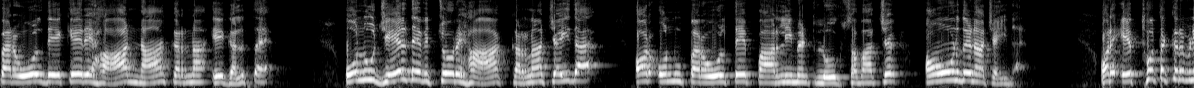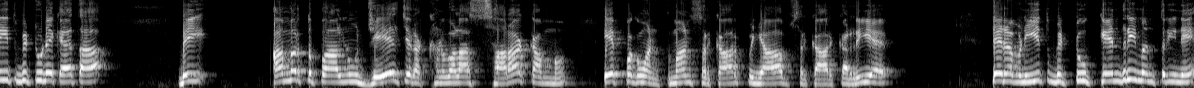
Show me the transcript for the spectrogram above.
ਪੈਰੋਲ ਦੇ ਕੇ ਰਿਹਾ ਨਾ ਕਰਨਾ ਇਹ ਗਲਤ ਹੈ। ਉਹਨੂੰ ਜੇਲ੍ਹ ਦੇ ਵਿੱਚੋਂ ਰਿਹਾ ਕਰਨਾ ਚਾਹੀਦਾ ਔਰ ਉਹਨੂੰ ਪੈਰੋਲ ਤੇ ਪਾਰਲੀਮੈਂਟ ਲੋਕ ਸਭਾ 'ਚ ਆਉਣ ਦੇਣਾ ਚਾਹੀਦਾ ਹੈ। ਔਰ ਇੱਥੋਂ ਤੱਕ ਰਵਨੀਤ ਬਿੱਟੂ ਨੇ ਕਹਿਤਾ ਬਈ ਅਮਰਤਪਾਲ ਨੂੰ ਜੇਲ੍ਹ 'ਚ ਰੱਖਣ ਵਾਲਾ ਸਾਰਾ ਕੰਮ ਇਹ ਭਗਵੰਤ ਮਾਨ ਸਰਕਾਰ, ਪੰਜਾਬ ਸਰਕਾਰ ਕਰ ਰਹੀ ਹੈ। ਤੇ ਰਵਨੀਤ ਬਿੱਟੂ ਕੇਂਦਰੀ ਮੰਤਰੀ ਨੇ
